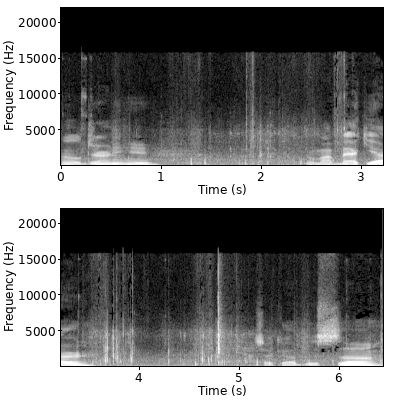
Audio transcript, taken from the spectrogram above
little journey here through my backyard. Check out this uh,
